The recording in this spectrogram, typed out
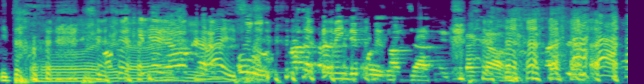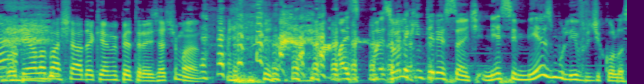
Então, Oh, é Que legal, cara. Ô, passa pra mim depois no WhatsApp. Fica calmo. Eu tenho ela baixada aqui, MP3, já te mando. mas, mas olha que interessante, nesse mesmo livro de Colossenses,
